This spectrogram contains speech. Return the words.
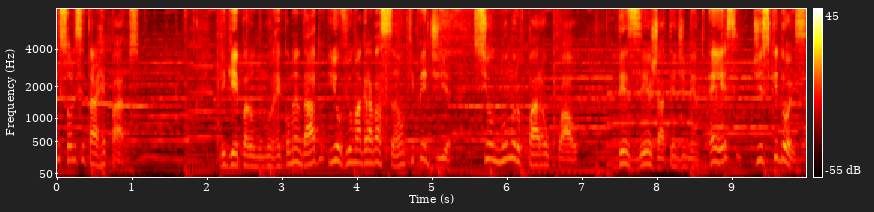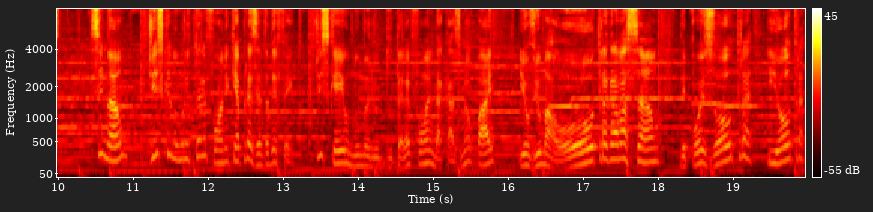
e solicitar reparos. Liguei para o número recomendado e ouvi uma gravação que pedia se o número para o qual deseja atendimento é esse, diz que 2. Se não, diz que o número de telefone que apresenta defeito. Disquei o número do telefone da casa do meu pai e ouvi uma outra gravação, depois outra e outra,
